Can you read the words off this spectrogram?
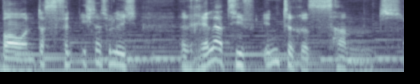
bauen. Das fände ich natürlich relativ interessant.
